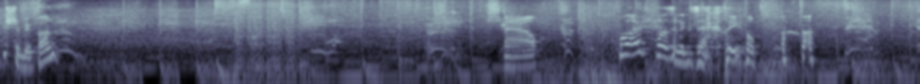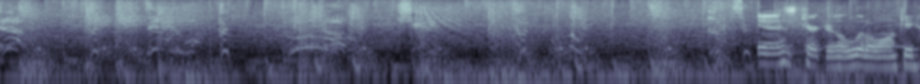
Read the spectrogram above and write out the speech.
This should be fun. Ow. Well, that wasn't exactly a... yeah, his character's a little wonky.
